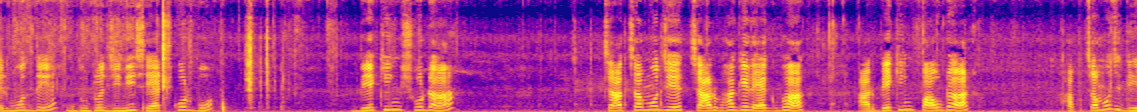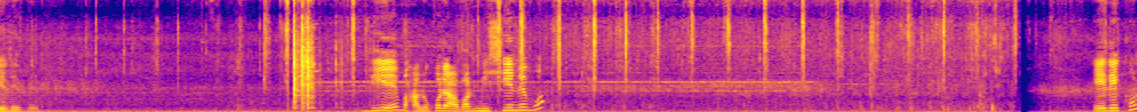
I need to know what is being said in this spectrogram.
এর মধ্যে দুটো জিনিস অ্যাড করব। বেকিং সোডা চার চামচে চার ভাগের এক ভাগ আর বেকিং পাউডার হাফ চামচ দিয়ে দেব। দিয়ে ভালো করে আবার মিশিয়ে নেব। এই দেখুন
